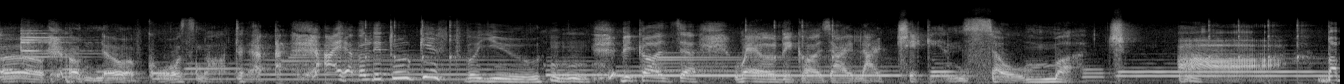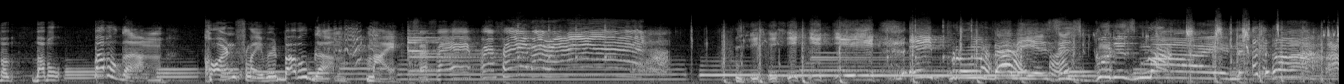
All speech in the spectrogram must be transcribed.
oh, no, of course not. I have a little gift for you. because, uh, well, because I like chickens so much. Ah, bubble, bubble, bubble gum. Corn flavored bubble gum. My favorite. April Valley is as good as mine.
